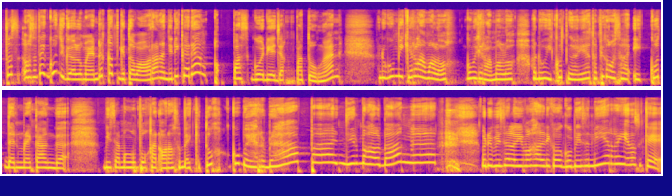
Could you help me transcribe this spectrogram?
Terus maksudnya gue juga lumayan deket gitu sama orang. Jadi kadang pas gue diajak patungan aduh gue mikir lama loh. Gue mikir lama loh. Aduh ikut nggak ya? Tapi kalau saya ikut dan mereka nggak bisa mengumpulkan orang sebaik itu gue bayar berapa? Anjir mahal banget. Udah bisa lebih mahal dari kalau gue beli sendiri. Terus kayak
